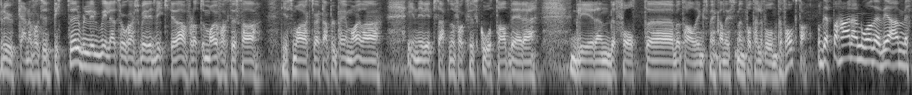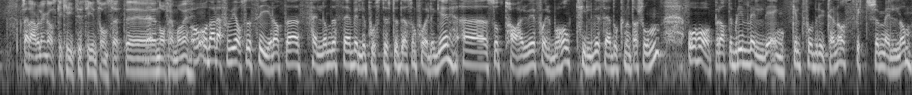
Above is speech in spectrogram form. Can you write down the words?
brukerne faktisk bytter, vil jeg tro kanskje blir litt viktig. Da, for at du må jo faktisk da, De som har aktivert Apple Pay, må jo da inne i vips appen og faktisk godta at dere blir den default betalingsmekanismen på telefonen til folk. da. Og Dette her er noe av det vi er mest spent Så det er vel en ganske kritisk tid sånn sett nå fremover? Og Det er derfor vi også sier at selv om det ser veldig positivt ut det som foreligger, så tar vi forbehold til vi ser dokumentasjonen, og håper at det blir veldig enkelt for brukerne å switche mellom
